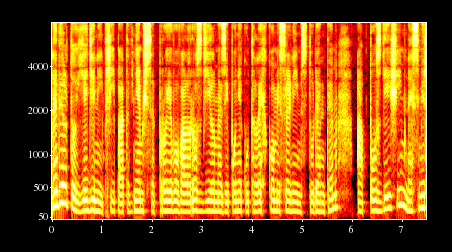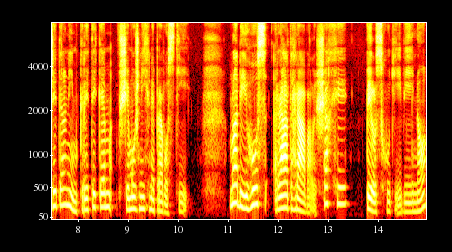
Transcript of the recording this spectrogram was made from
Nebyl to jediný případ, v němž se projevoval rozdíl mezi poněkud lehkomyslným studentem a pozdějším nesměřitelným kritikem všemožných nepravostí. Mladý Hus rád hrával šachy, pil s chutí víno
